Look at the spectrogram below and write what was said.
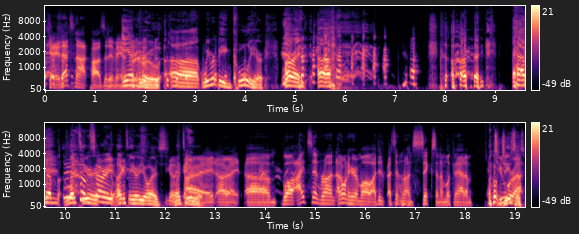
okay, that's not positive, Andrew. Andrew. Uh, we were being cool here. All right. Uh, all right. Adam, let's hear. I'm sorry. Let's hear yours. You gotta- Let's All hear yours. right, all right. Um, well, I sent Ron. I don't want to hear them all. I did. I sent Ron six, and I'm looking at him. And Oh, two Jesus. were out,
